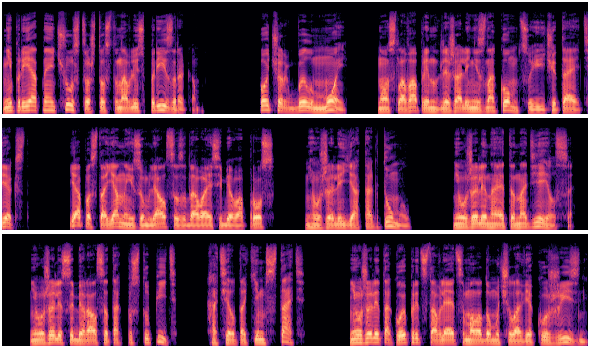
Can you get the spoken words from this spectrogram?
неприятное чувство, что становлюсь призраком. Почерк был мой, но слова принадлежали незнакомцу, и, читая текст, я постоянно изумлялся, задавая себе вопрос, неужели я так думал? Неужели на это надеялся? Неужели собирался так поступить? Хотел таким стать? Неужели такой представляется молодому человеку жизнь?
